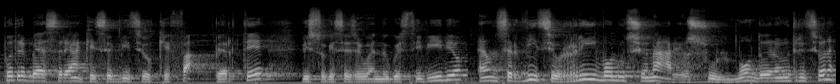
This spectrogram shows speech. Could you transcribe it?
potrebbe essere anche il servizio che fa per te, visto che stai seguendo questi video, è un servizio rivoluzionario sul mondo della nutrizione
